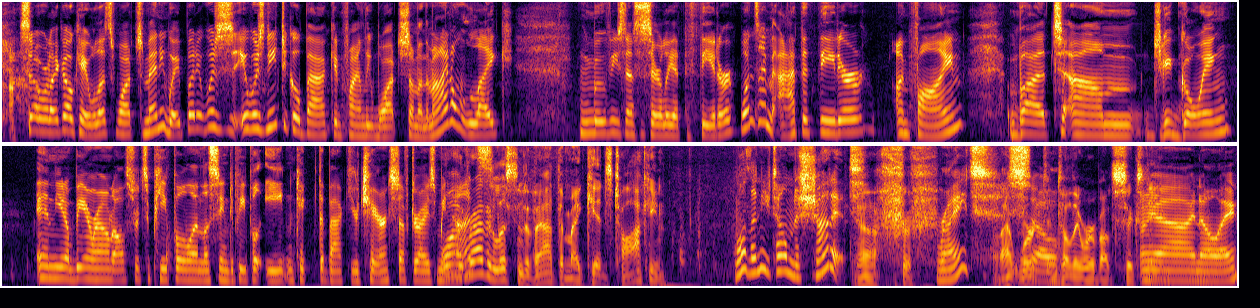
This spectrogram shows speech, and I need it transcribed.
so we're like, okay, well, let's watch them anyway. But it was it was neat to go back and finally watch some of them. And I don't like movies necessarily at the theater. Once I'm at the theater, I'm fine. But um, going and you know being around all sorts of people and listening to people eat and kick the back of your chair and stuff drives me nuts. Well, nuts. I'd rather listen to that than my kids talking. well, then you tell them to shut it, Yeah, right? that worked So- until they were about 16. Yeah, I know, eh?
